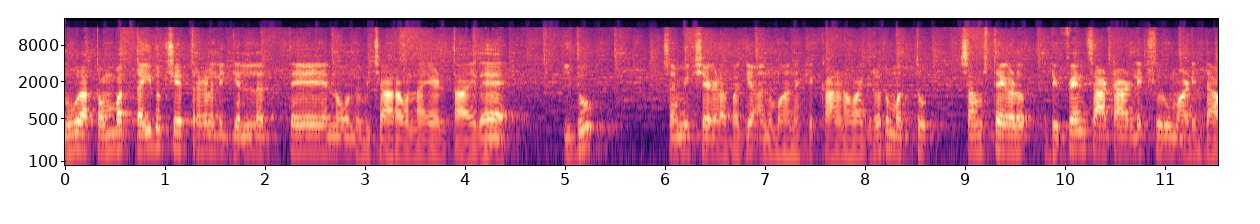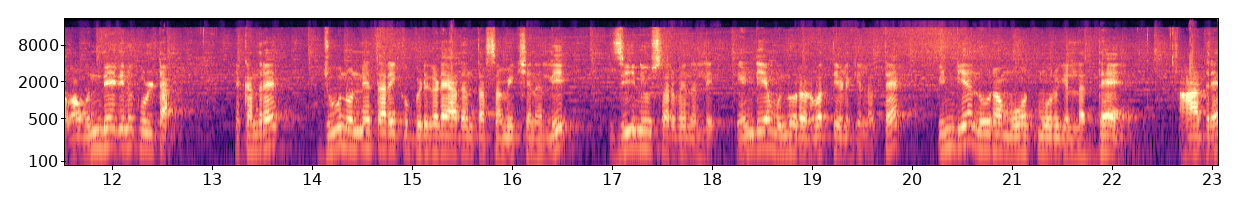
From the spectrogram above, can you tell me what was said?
ನೂರ ತೊಂಬತ್ತೈದು ಕ್ಷೇತ್ರಗಳಲ್ಲಿ ಗೆಲ್ಲತ್ತೆ ಅನ್ನೋ ಒಂದು ವಿಚಾರವನ್ನು ಹೇಳ್ತಾ ಇದೆ. ಇದು ಸಮೀಕ್ಷೆಗಳ ಬಗ್ಗೆ ಅನುಮಾನಕ್ಕೆ ಕಾರಣವಾಗಿರೋದು ಮತ್ತು ಸಂಸ್ಥೆಗಳು ಡಿಫೆನ್ಸ್ ಆಟ ಆಡಲಿಕ್ಕೆ ಶುರು ಮಾಡಿದ್ದಾವ ಒಂದೇ ದಿನಕ್ಕೆ ಉಲ್ಟ. ಯಾಕಂದರೆ ಜೂನ್ ಒಂದನೇ ತಾರೀಕು ಬಿಡುಗಡೆ ಆದಂಥ ಸಮೀಕ್ಷೆನಲ್ಲಿ ಜಿ ನ್ಯೂಸ್ ಸರ್ವೆನಲ್ಲಿ ಎನ್ ಡಿ ಎ ಮುನ್ನೂರ ಅರವತ್ತೇಳು ಗೆಲ್ಲತ್ತೆ, ಇಂಡಿಯಾ ನೂರ ಮೂವತ್ತ್ಮೂರು ಗೆಲ್ಲತ್ತೆ. ಆದರೆ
